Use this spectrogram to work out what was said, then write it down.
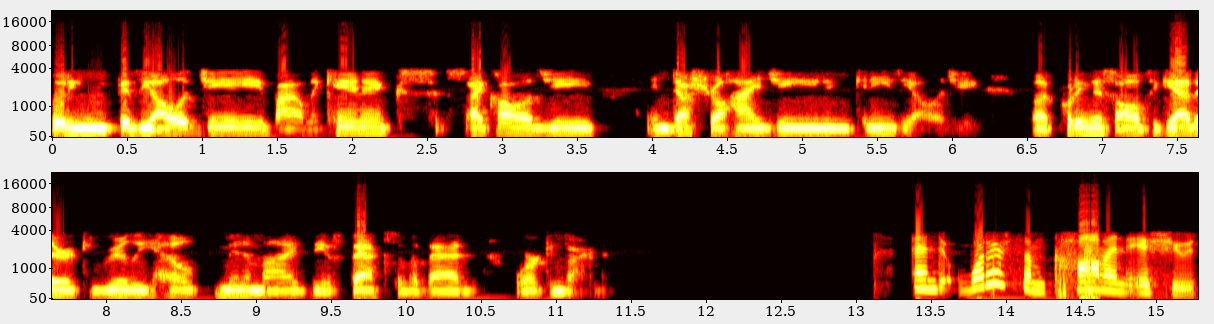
including physiology, biomechanics, psychology, industrial hygiene, and kinesiology. But putting this all together can really help minimize the effects of a bad work environment. And what are some common issues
